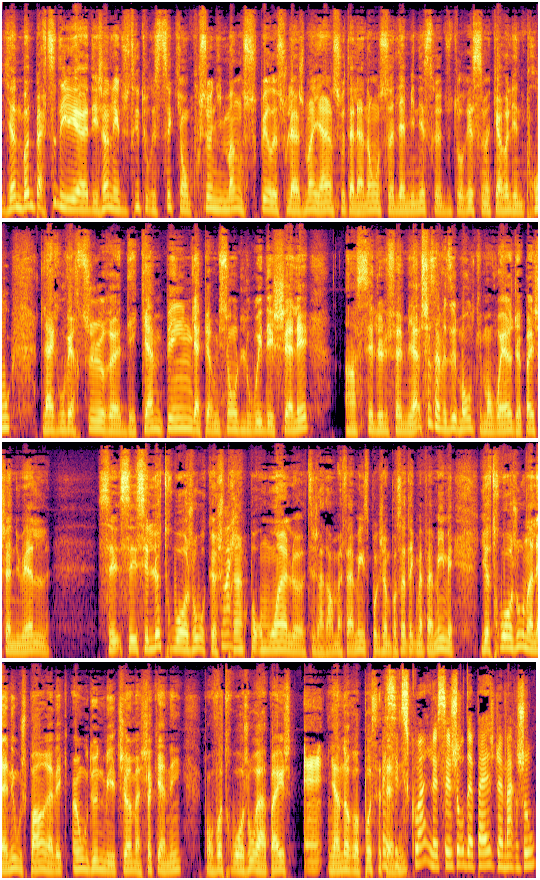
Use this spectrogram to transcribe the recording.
Il y a une bonne partie des, euh, des, gens de l'industrie touristique qui ont poussé un immense soupir de soulagement hier suite à l'annonce de la ministre du Tourisme, Caroline Prou, de la réouverture euh, des campings, la permission de louer des chalets en cellule familiale. Ça, ça veut dire, Maud, que mon voyage de pêche annuel, c'est le trois jours que je prends pour moi. là. J'adore ma famille, c'est pas que j'aime pas ça avec ma famille, mais il y a trois jours dans l'année où je pars avec un ou deux de mes chums à chaque année, puis on va trois jours à la pêche. Hein, il n'y en aura pas cette ben, année. C'est quoi? Le séjour de pêche de Marjo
